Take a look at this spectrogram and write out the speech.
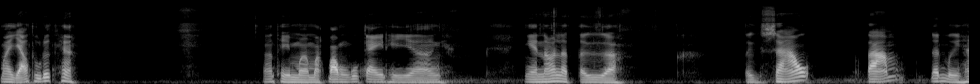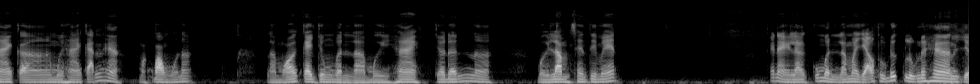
Mai giảo thủ đức ha. Đó, thì mà mặt bông của cây thì à, nghe nói là từ à, từ 6 8 đến 12 12 cánh ha mặt bông của nó. Là mỗi cây trung bình là 12 cho đến 15 ờ, cm cái này là của mình là ma giảo thủ đức luôn đó ha anh chị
